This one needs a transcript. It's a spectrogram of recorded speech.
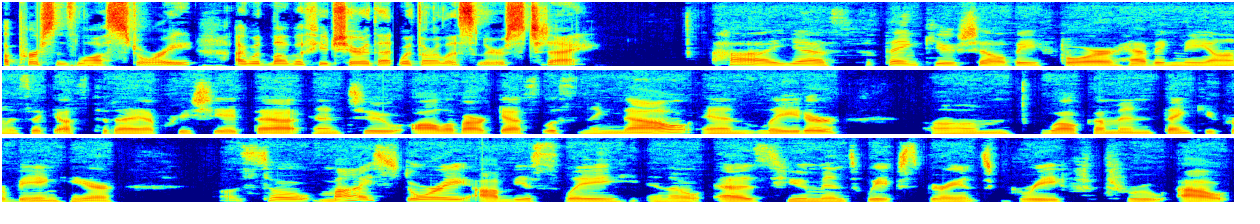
a person's lost story. I would love if you'd share that with our listeners today. Hi, yes. Thank you, Shelby, for having me on as a guest today. I appreciate that. And to all of our guests listening now and later, um, welcome and thank you for being here. So my story, obviously, you know, as humans, we experience grief throughout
